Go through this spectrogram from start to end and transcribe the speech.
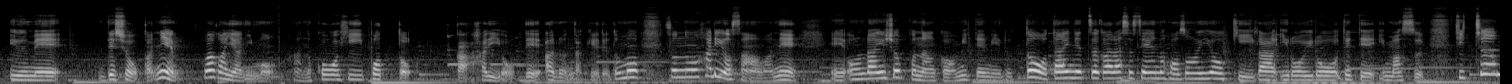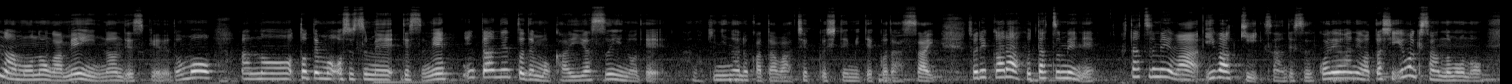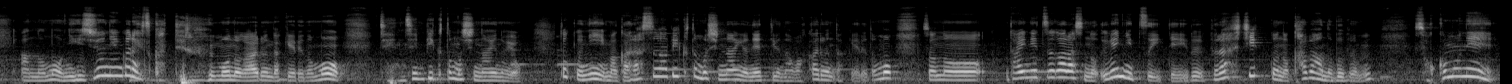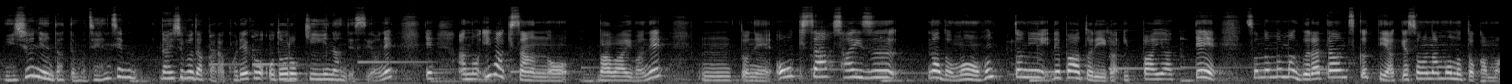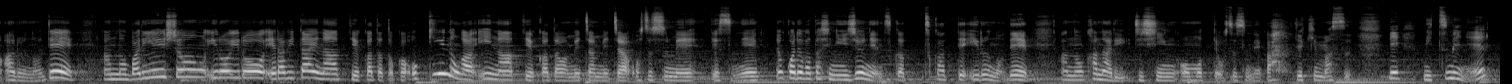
有名でしょうかね。我が家にもあのコーヒーポットがハリオであるんだけれどもそのハリオさんはね、えー、オンラインショップなんかを見てみると耐熱ガラス製の保存容器がいろいろ出ています。ちっちゃなものがメインなんですけれどもあのとてもおすすめですね。インターネットでも買いやすいので気になる方はチェックしてみてください。それから2つ目ね。2つ目はいわきさんですこれはね私いわきさんのものあのもう20年ぐらい使ってるものがあるんだけれども全然びくともしないのよ特に、まあ、ガラスはびくともしないよねっていうのは分かるんだけれどもその耐熱ガラスの上についているプラスチックのカバーの部分そこもね20年経っても全然大丈夫だからこれが驚きなんですよね。であのいわきさんの場合はねうんとね大きさサイズなども本当にレパートリーがいっぱいあってそのままグラタン作って焼けそうなものとかもあるのであのバリエーションいろいろ選びたいなっていう方とか大きいのがいいなっていう方はめちゃめちゃおすすめですね。これ私20年使使っているのであのかなり自信を持っておすすめができます。で3つ目ね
